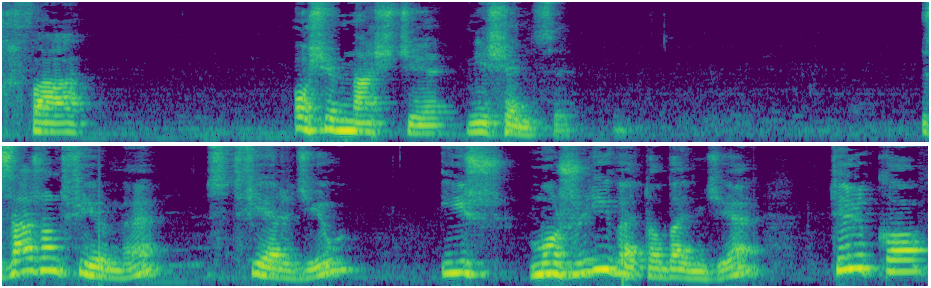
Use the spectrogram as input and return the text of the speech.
trwa 18 miesięcy. Zarząd firmy stwierdził, iż możliwe to będzie tylko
